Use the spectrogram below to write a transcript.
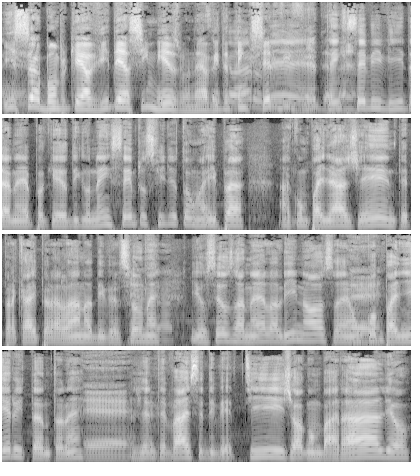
Isso é. é. bom porque a vida é assim mesmo, né? Mas a vida é claro, tem que ser né? vivida. Tem né? que ser vivida, né? Porque eu digo, nem sempre os filhos estão aí para acompanhar a gente, para cá e para lá na diversão, né? E os seus anéis ali, nossa, é, é, um companheiro e tanto, né? É. A gente vai se divertir, joga um baralho.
